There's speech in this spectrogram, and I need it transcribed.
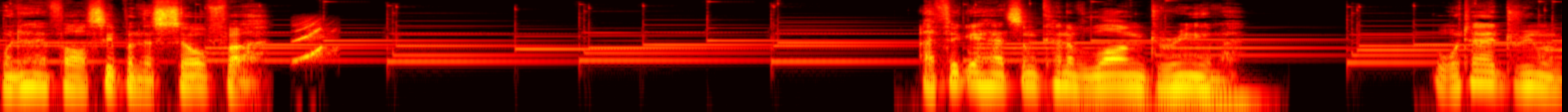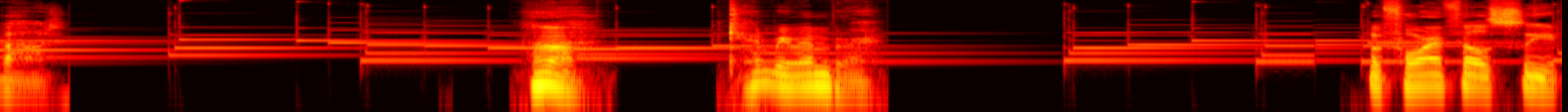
When I fall asleep on the sofa? I think I had some kind of long dream. But what did I dream about? Huh. Can't remember. Before I fell asleep,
